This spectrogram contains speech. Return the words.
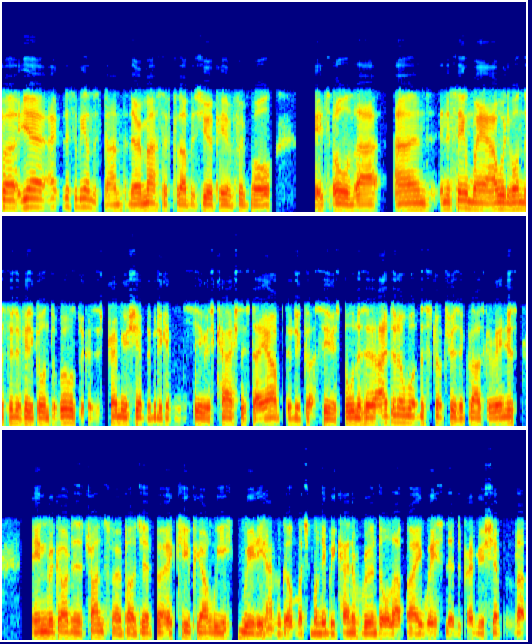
But yeah, listen, we understand that they're a massive club. It's European football. It's all that. And in the same way, I would have understood if he'd gone to Wolves because it's Premiership. They would have given serious cash to stay up. They would have got serious bonuses. I don't know what the structure is at Glasgow Rangers in regarding the transfer budget. But at QPR, we really haven't got much money. We kind of ruined all that by wasting it in the Premiership that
